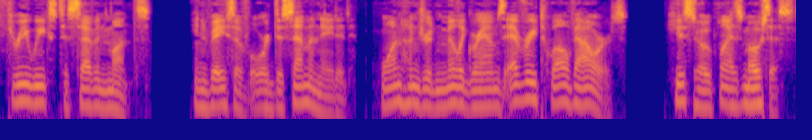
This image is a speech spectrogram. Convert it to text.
3 weeks to 7 months. Invasive or disseminated, 100 mg every 12 hours. Histoplasmosis,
